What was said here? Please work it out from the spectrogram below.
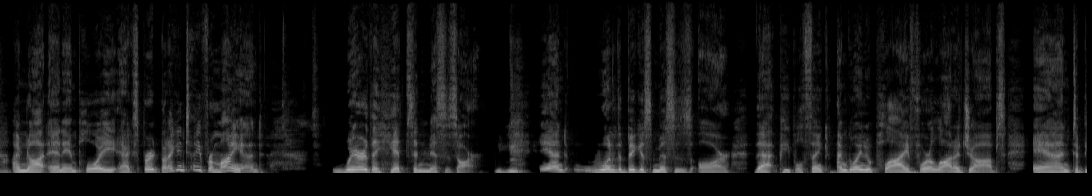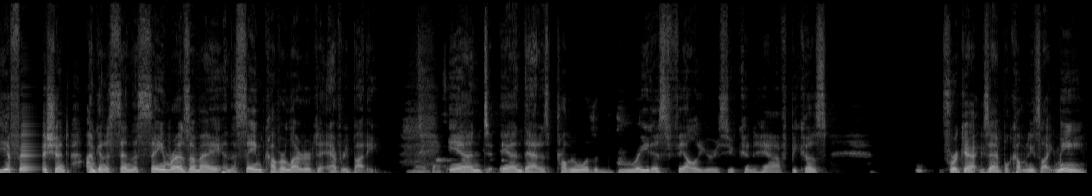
Mm. I'm not an employee expert, but I can tell you from my end where the hits and misses are. Mm-hmm. And one of the biggest misses are that people think I'm going to apply for a lot of jobs, and to be efficient, I'm going to send the same resume and the same cover letter to everybody. No, and and that is probably one of the greatest failures you can have because, for example, companies like me,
